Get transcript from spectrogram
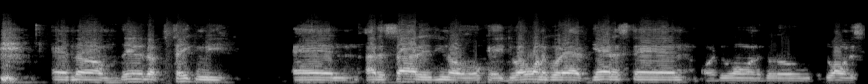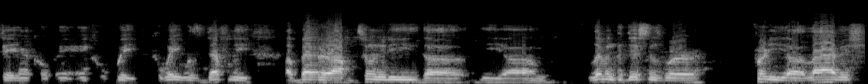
and um, they ended up taking me and I decided, you know, okay, do I want to go to Afghanistan or do I want to go? Do I want to stay here in, in Kuwait? Kuwait was definitely a better opportunity. The the um, living conditions were pretty uh, lavish.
